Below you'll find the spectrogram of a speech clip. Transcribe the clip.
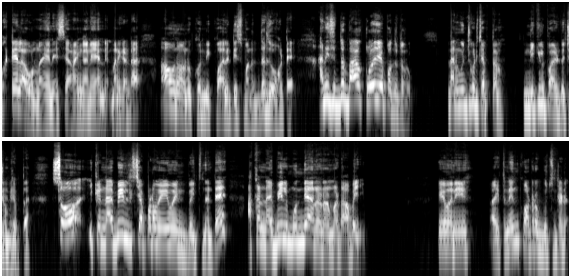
ఒకటేలా ఉన్నాయి అనేసి అనగానే మనకంట అవునవును కొన్ని క్వాలిటీస్ మన ఇద్దరిది ఒకటే అనేసి ఇద్దరు బాగా క్లోజ్ అయిపోతుంటారు. దాని గురించి కూడా చెప్తాను. నిఖిల్ పాయింట్ వచ్చినప్పుడు చెప్తా. సో ఇక్కడ నబీల్ చెప్పడం ఏమనిపించిందంటే అక్కడ నబీల్ ముందే అన్నాడు అనమాట అబ్బాయి ఏమని? ఇతను ఎందుకు కాంట్రాక్ట్ కూర్చుంటాడు?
